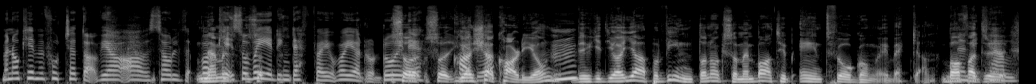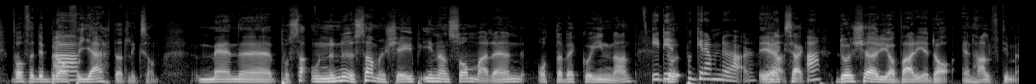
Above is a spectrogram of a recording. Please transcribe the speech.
Men okej, men fortsätt då. Vi har av, så, lite, Nej, okej, men så, så- vad är din deffperiod? Vad gör du då? Då är Så, det så cardio. Mm. jag kör cardio, vilket jag gör på vintern också men bara typ en, två gånger i veckan. Bara, för det är att, kallt. bara för att det är bra Ja. för hjärtat liksom. Men eh, på, under nu summer shape innan sommaren, åtta veckor innan. Är det då- ett program du har? Ja Förlåt. exakt, Ja. då kör jag varje dag en halvtimme.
